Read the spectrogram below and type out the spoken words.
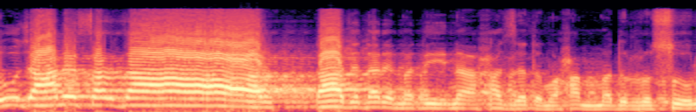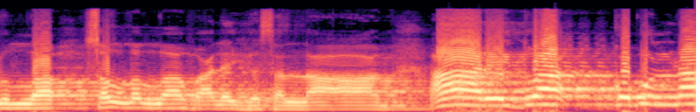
দু জাহানের সরদার। মদিনা আর এই দোয়া কবুল না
